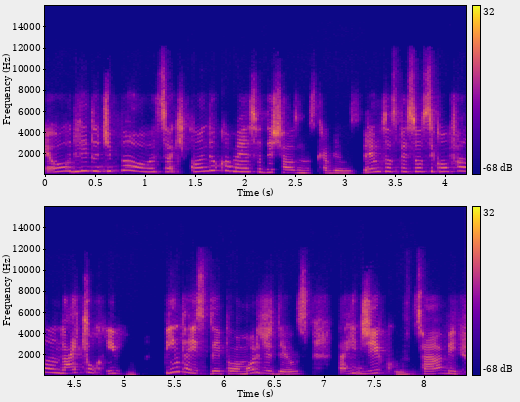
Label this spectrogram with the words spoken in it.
Eu lido de boa. Só que quando eu começo a deixar os meus cabelos brancos, as pessoas ficam falando: ai, que horrível. Pinta isso daí, pelo amor de Deus. Tá ridículo, sabe?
